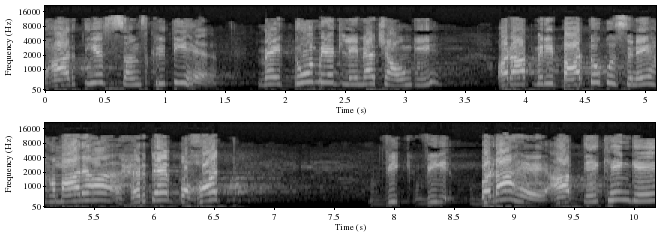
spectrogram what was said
भारतीय संस्कृति है मैं दो मिनट लेना चाहूँगी और आप मेरी बातों को सुने। हमारा हृदय बहुत वि, वि, बड़ा है। आप देखेंगे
